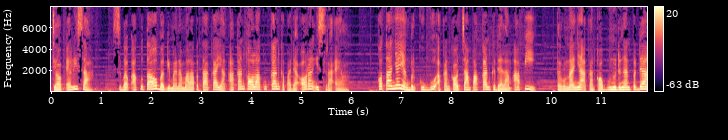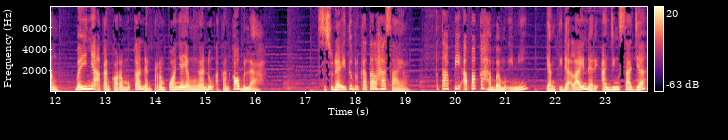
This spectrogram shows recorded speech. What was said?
Jawab Elisa, "Sebab aku tahu bagaimana malapetaka yang akan kau lakukan kepada orang Israel. Kotanya yang berkubu akan kau campakkan ke dalam api, turunannya akan kau bunuh dengan pedang, bayinya akan kau remukan dan perempuannya yang mengandung akan kau belah. Sesudah itu berkatalah Hasael, tetapi apakah hambamu ini yang tidak lain dari anjing saja,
